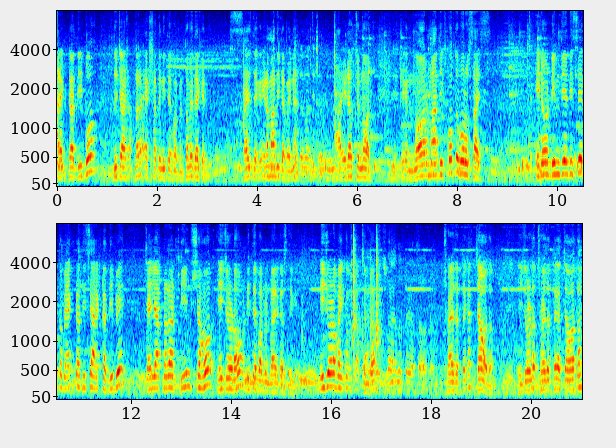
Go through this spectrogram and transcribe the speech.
আরেকটা দিব দুইটা আপনারা একসাথে নিতে পারবেন। তবে দেখেন সাইজ দেখেন এটা মাদিটা পাই না? আর এটা হচ্ছে নর। দেখেন নর মাদি কত বড় সাইজ এটাও ডিম দিয়ে দিছে তবে একটা দিছে আরেকটা দিবে। চাইলে আপনারা ডিম সহ এই জোড়াটাও নিতে পারবেন বাইরের কাছ থেকে। এই জোড়া ভাই কত চাচ্ছেন দাম? ছয় হাজার টাকা চাওয়া দাম। এই জোড়াটা ছয় হাজার টাকা চাওয়া দাম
